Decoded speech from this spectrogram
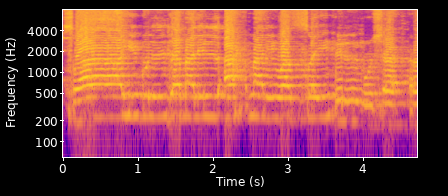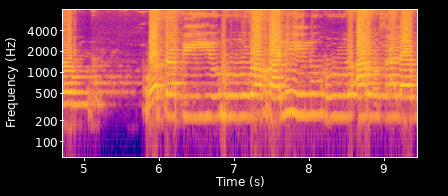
صاحب الجمل الأحمر والصيف المشهر. وصفيه وخليله أرسله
